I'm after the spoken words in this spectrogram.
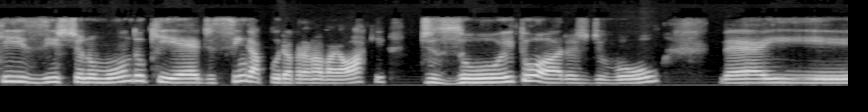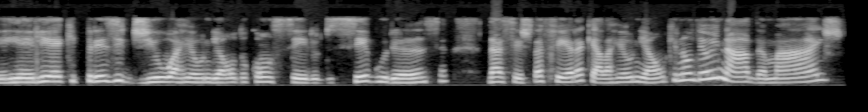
que existe no mundo, que é de Singapura para Nova York, 18 horas de voo né? E, e, ele é que presidiu a reunião do Conselho de Segurança da sexta-feira, aquela reunião que não deu em nada, mas,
